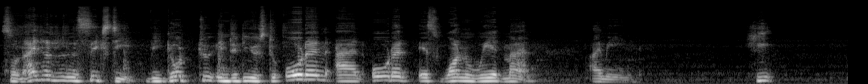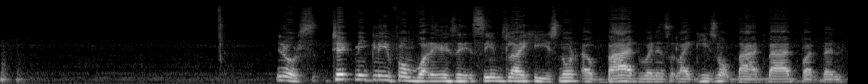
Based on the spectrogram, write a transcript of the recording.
so 960 we got to introduce to Oden and Oden is one weird man. I mean he you know technically from what it, is, it seems like he's not a bad when it's like he's not bad bad but then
